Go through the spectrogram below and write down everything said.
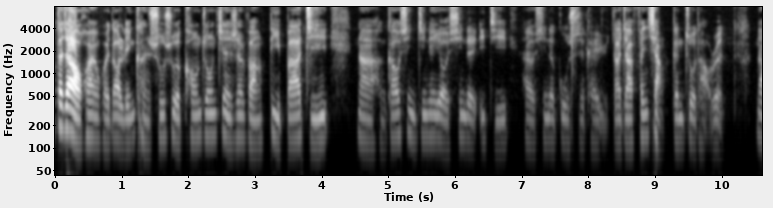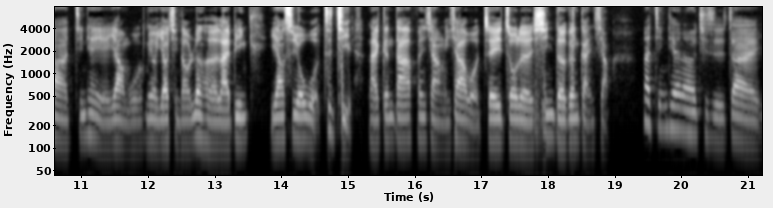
大家好，欢迎回到林肯叔叔的空中健身房第八集。那很高兴今天又有新的一集，还有新的故事可以与大家分享跟做讨论。那今天也一样，我没有邀请到任何的来宾，一样是由我自己来跟大家分享一下我这一周的心得跟感想。那今天呢，其实，在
